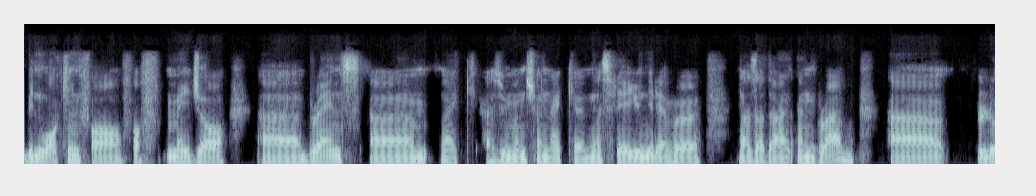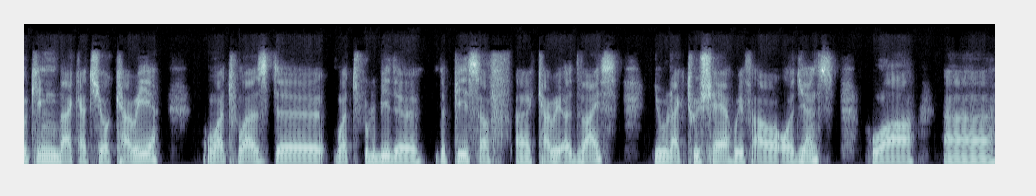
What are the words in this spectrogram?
been working for for major uh, brands um, like, as you mentioned, like uh, Nestle, Unilever, Lazada, and, Grab. Uh, looking back at your career, what was the what would be the the piece of uh, career advice you would like to share with our audience who are uh,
